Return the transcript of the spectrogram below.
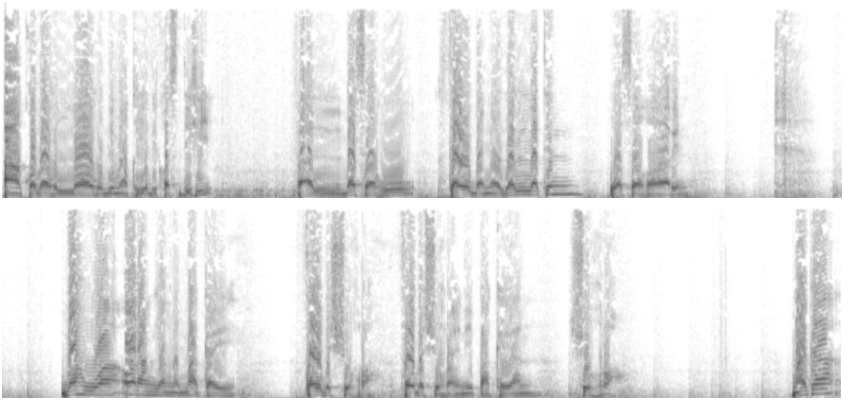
aqabahu Allah bimaqyadi qasdihi fa albasahu ثوب مذلة وصغار bahwa orang yang memakai thawb syuhrah thawb syuhrah ini pakaian syuhrah maka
